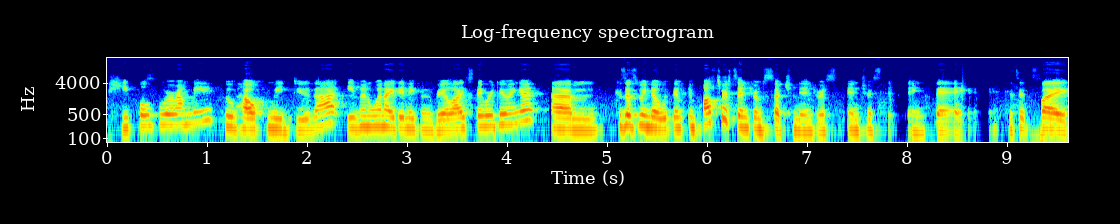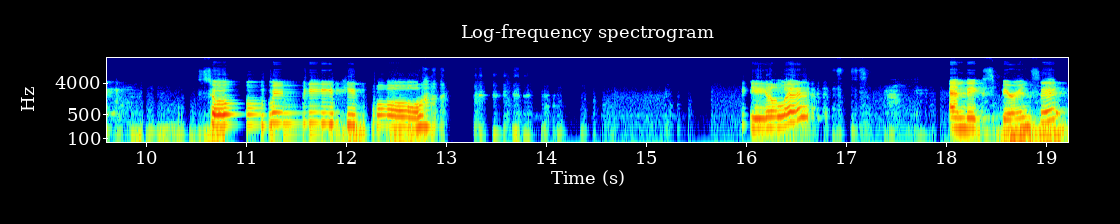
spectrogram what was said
people who are around me who helped me do that, even when I didn't even realize they were doing it. Because um, as we know, with imposter syndrome is such an interest, interesting thing because it's like so many people feel it and they experience it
